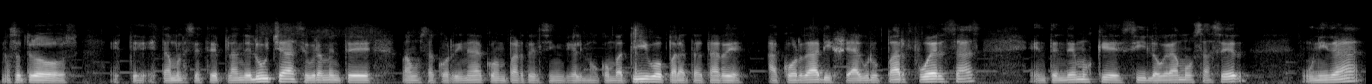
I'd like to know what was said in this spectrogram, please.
Nosotros este, estamos en este plan de lucha, seguramente vamos a coordinar con parte del sindicalismo combativo para tratar de acordar y reagrupar fuerzas. Entendemos que si logramos hacer unidad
